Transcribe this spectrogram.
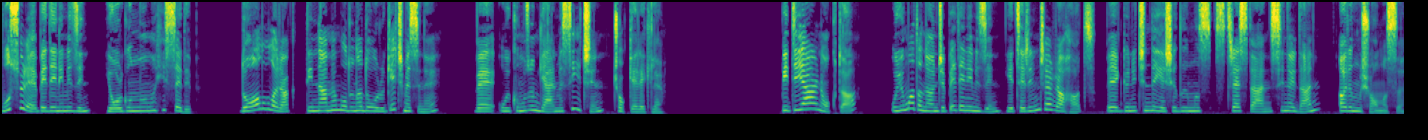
Bu süre bedenimizin yorgunluğunu hissedip doğal olarak dinlenme moduna doğru geçmesini ve uykumuzun gelmesi için çok gerekli. Bir diğer nokta, uyumadan önce bedenimizin yeterince rahat ve gün içinde yaşadığımız stresten, sinirden arınmış olması.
